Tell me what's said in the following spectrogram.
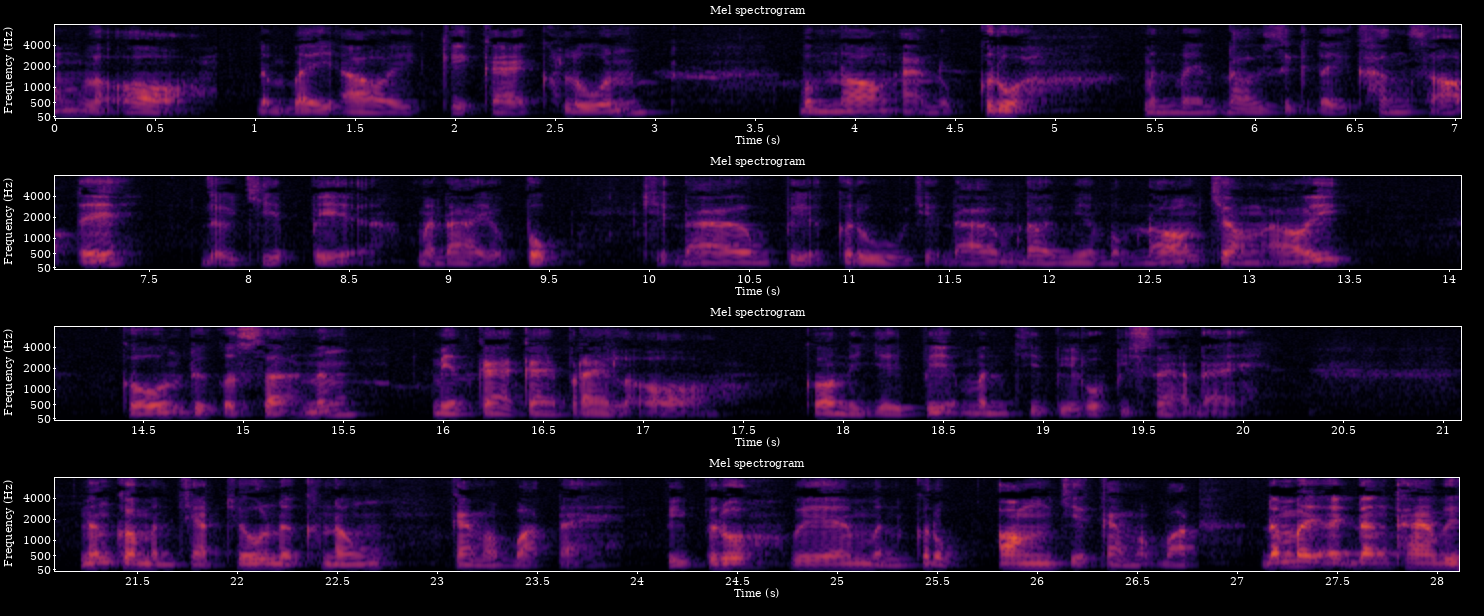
ងល្អដើម្បីឲ្យគេកែខ្លួន បំណងអនុគ្រោះមិនមែនដោយសេចក្តីខឹងស្អប់ទេដូចជាពាក្យម្ដាយឪពុក ជាដើមពាក្យគ្រូជាដើមដោយមានបំណងចង់ឲ្យកូនឬក៏សិស្សនឹងមានការកែប្រែល្អក៏និយាយពាក្យមិនជាពិរោះពិសាដែរនឹងក៏មិនចាត់ចូលនៅក្នុងកម្មបត្តិដែរពីព្រោះវាមិនគ្រប់អង្គជាកម្មបត្តិដើម្បីឲ្យដឹងថាវា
